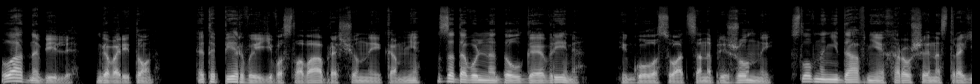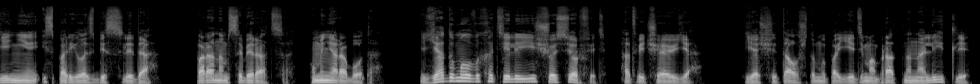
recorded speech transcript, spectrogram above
«Ладно, Билли», — говорит он. Это первые его слова, обращенные ко мне за довольно долгое время, и голос у отца напряженный, словно недавнее хорошее настроение испарилось без следа. «Пора нам собираться. У меня работа». «Я думал, вы хотели еще серфить», — отвечаю я. Я считал, что мы поедем обратно на Литли,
